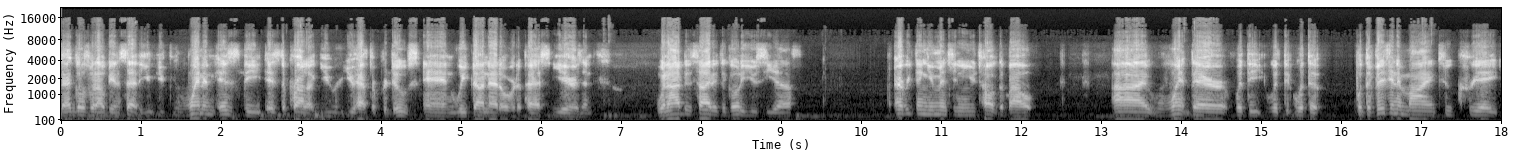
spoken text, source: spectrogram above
that goes without being said. You, you, winning is the is the product you you have to produce, and we've done that over the past years. And when I decided to go to UCF, everything you mentioned and you talked about, I went there with the with the, with the with the vision in mind to create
